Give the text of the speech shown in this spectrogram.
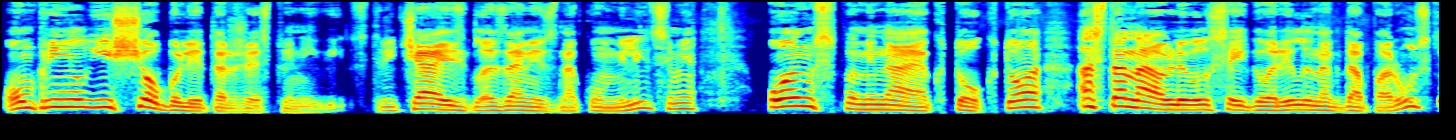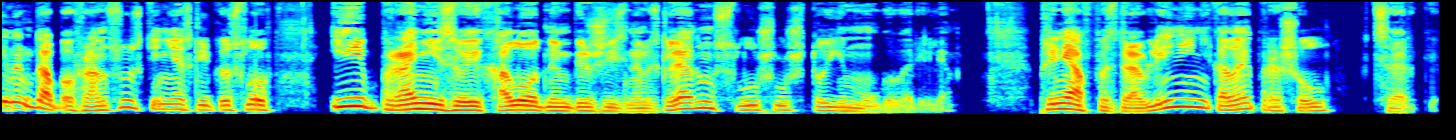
он принял еще более торжественный вид. Встречаясь глазами с знакомыми лицами, он, вспоминая кто-кто, останавливался и говорил иногда по-русски, иногда по-французски несколько слов, и, пронизывая их холодным безжизненным взглядом, слушал, что ему говорили. Приняв поздравления, Николай прошел в церковь.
